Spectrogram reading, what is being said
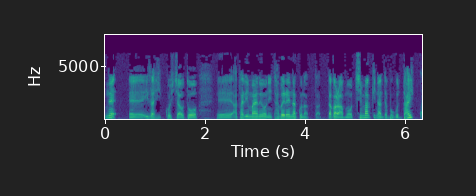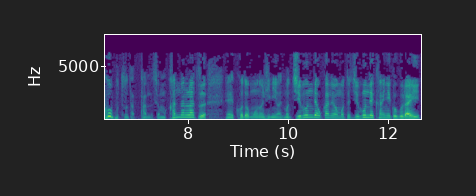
ね、えー、いざ引っ越しちゃうと、えー、当たり前のように食べれなくなった。だからもう、ちまきなんて僕大好物だったんですよ。もう必ず、えー、子供の日には、もう自分でお金を持って自分で買いに行くぐらい、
